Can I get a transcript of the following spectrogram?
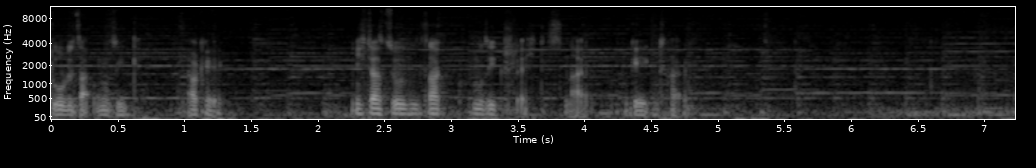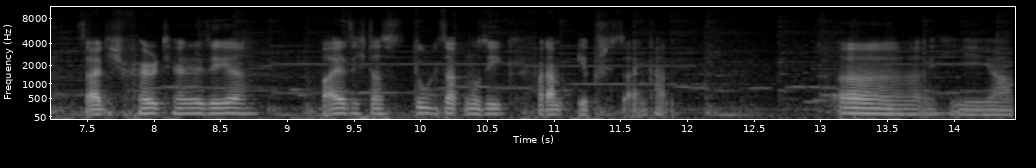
Du sagst Musik. Okay. Nicht, dass du sagst, Musik schlecht ist. Nein, im Gegenteil. Seit ich Fairy Tail sehe, weiß ich, dass Dudelsack Musik verdammt episch sein kann. Äh, ja,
